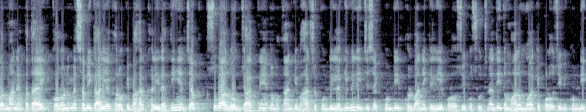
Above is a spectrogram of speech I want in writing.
वर्मा ने बताया कि कॉलोनी में सभी गाड़ियाँ घरों के बाहर खड़ी रहती हैं। जब सुबह लोग जागते हैं तो मकान के बाहर से कुंडी लगी मिली, जिसे कुंडी खुलवाने के लिए पड़ोसी को सूचना दी। तो मालूम हुआ कि पड़ोसी भी कुंडी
